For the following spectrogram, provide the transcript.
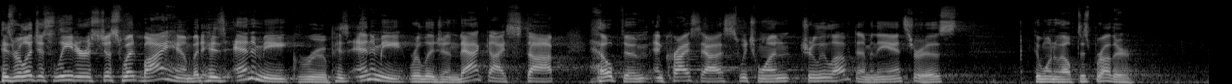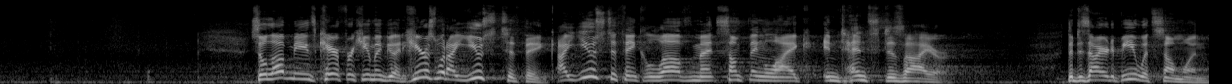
his religious leaders just went by him, but his enemy group, his enemy religion, that guy stopped, helped him, and Christ asks which one truly loved him. And the answer is the one who helped his brother. So, love means care for human good. Here's what I used to think I used to think love meant something like intense desire the desire to be with someone,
